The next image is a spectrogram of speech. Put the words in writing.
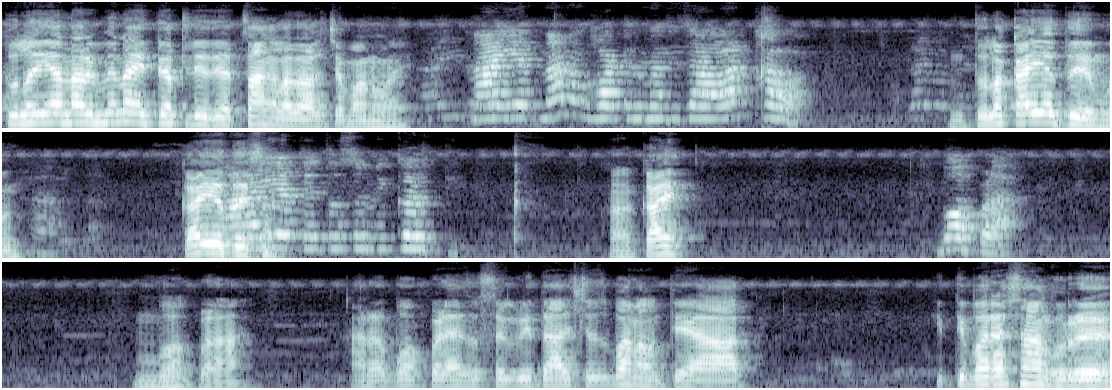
तुला येणार बी नाही त्यातले त्यात चांगला दालच्या बनवाय. नाही येत ना मग हॉटेलमध्ये जावा आणि खावा. तुला काय येतंय मग? हा. काय येतंय मला सांग येते तसं मी करते. हा काय? भोपळा. भोपळा. अरे भोपळ्याचं सगळी दालच्याच बनवत्यात. किती बऱ्या सांगू र.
